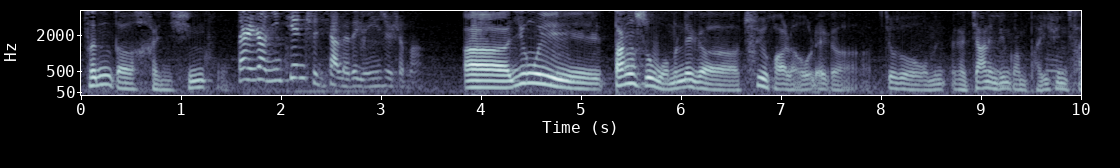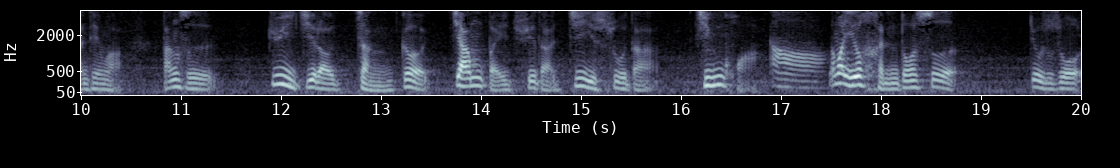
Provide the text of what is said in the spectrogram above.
真的很辛苦。但是让您坚持下来的原因是什么？呃，因为当时我们那个翠华楼那个，就是我们那个嘉陵宾馆培训餐厅嘛，当时聚集了整个江北区的技术的精华。哦。那么有很多是，就是说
